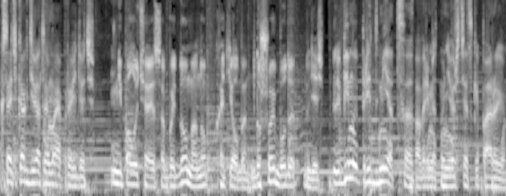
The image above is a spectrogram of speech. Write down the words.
Кстати, как 9 мая проведете? не получается быть дома, но хотел бы. Душой буду здесь. Любимый предмет во время университетской поры?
